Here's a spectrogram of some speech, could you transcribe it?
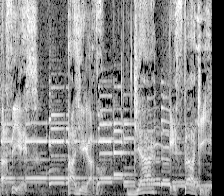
Así es. Ha llegado. Ya está aquí.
